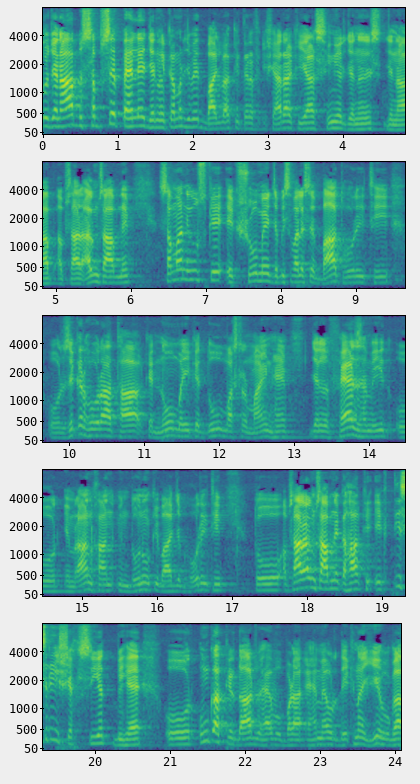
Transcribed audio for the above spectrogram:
तो जनाब, सबसे पहले जनरल कमर जवेद बाजवा की तरफ़ इशारा किया। सीनियर जर्नलिस्ट जनाब अबसार आलम साहब ने समा न्यूज़ के एक शो में जब इस वाले से बात हो रही थी और ज़िक्र हो रहा था कि 9 मई के दो मास्टर माइंड हैं, जनरल फैज़ हमीद और इमरान खान, इन दोनों की बात जब हो रही थी तो अबसार आलम साहब ने कहा कि एक तीसरी शख्सियत भी है और उनका किरदार जो है वो बड़ा अहम है और देखना ये होगा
